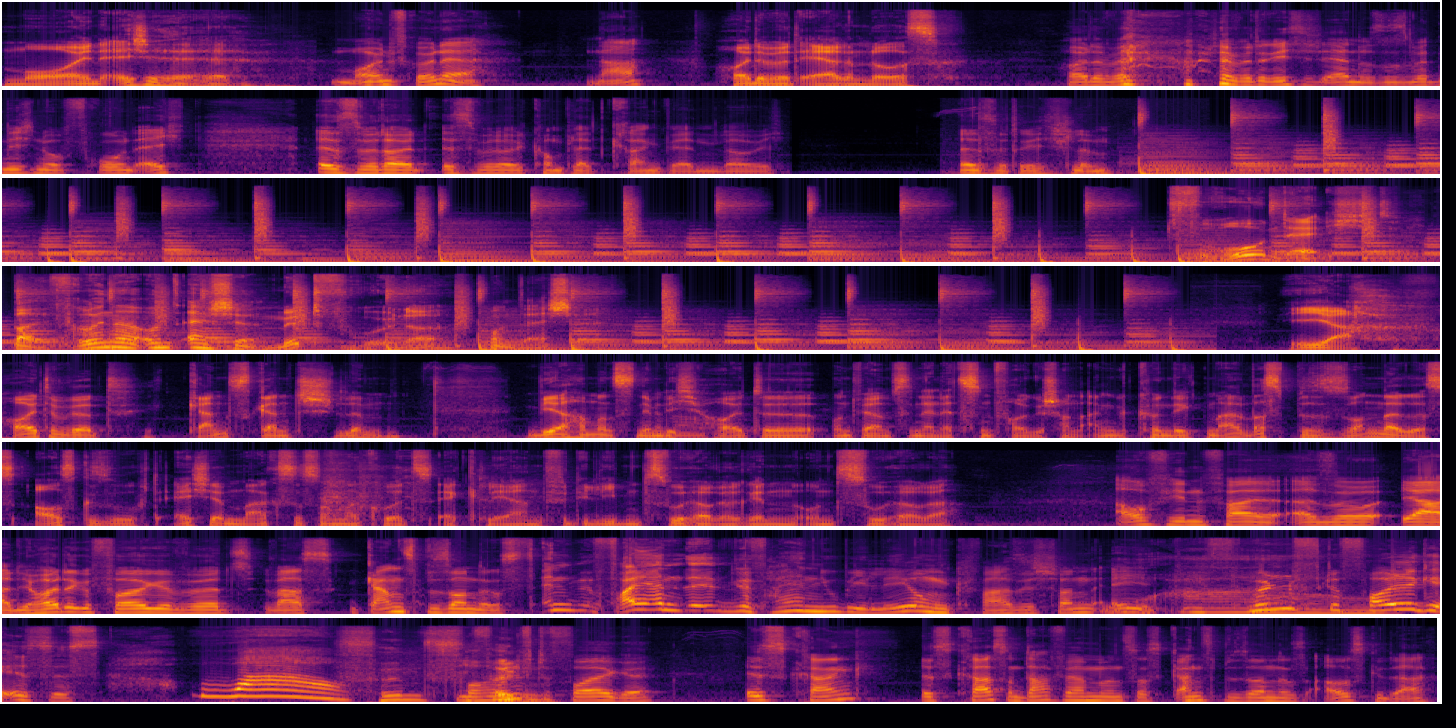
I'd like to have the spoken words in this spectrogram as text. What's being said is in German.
Moin, Eche. Moin, Fröner. Na? Heute wird ehrenlos. Heute wird, heute wird richtig ehrenlos. Es wird nicht nur froh und echt. Es wird heute, es wird heute komplett krank werden, glaube ich. Es wird richtig schlimm. Froh und echt. Bei Fröner und Esche. Mit Fröner. Und Esche. Ja, heute wird ganz, ganz schlimm. Wir haben uns nämlich Genau. heute, und wir haben es in der letzten Folge schon angekündigt, mal was Besonderes ausgesucht. Eche, magst du es nochmal kurz erklären für die lieben Zuhörerinnen und Zuhörer? Auf jeden Fall. Also, ja, die heutige Folge wird was ganz Besonderes. Denn wir feiern, äh, wir feiern Jubiläum quasi schon. Ey, die fünfte Folge ist es. Wow! Fünf Die fünfte Folge ist krank, ist krass und dafür haben wir uns was ganz Besonderes ausgedacht.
